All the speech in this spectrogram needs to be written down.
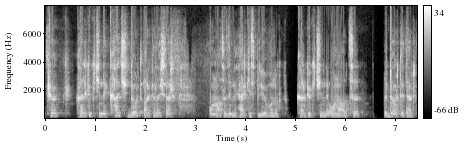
kök, karekök içinde kaç 4 arkadaşlar? 16 değil mi? Herkes biliyor bunu. Karekök içinde 16 ve 4 eder.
